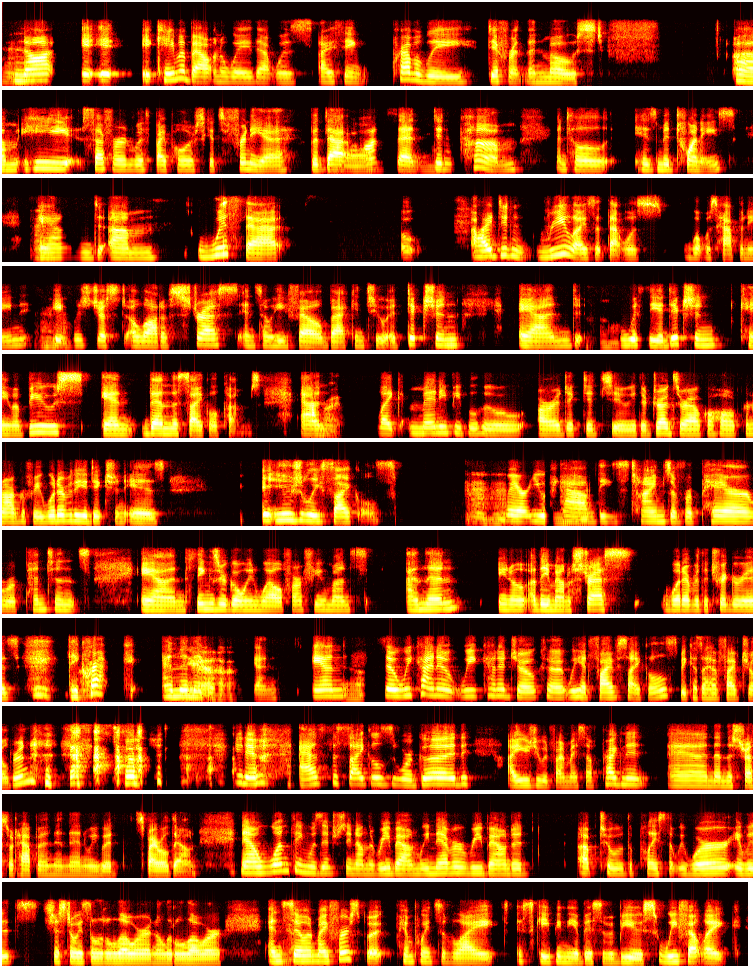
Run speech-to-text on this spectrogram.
mm. not it, it. It came about in a way that was, I think, probably different than most. Um, he suffered with bipolar schizophrenia, but that oh. onset mm. didn't come until his mid 20s. Mm. And um, with that, I didn't realize that that was what was happening. Mm-hmm. It was just a lot of stress. And so he fell back into addiction. And mm-hmm. with the addiction came abuse. And then the cycle comes. And right. like many people who are addicted to either drugs or alcohol, or pornography, whatever the addiction is, it usually cycles. Mm-hmm. Where you mm-hmm. have these times of repair, repentance, and things are going well for a few months, and then you know the amount of stress whatever the trigger is they crack and then yeah. they go again. And yeah. so we kind of we kind of joke that we had five cycles because i have five children. So you know as the cycles were good i usually would find myself pregnant and then the stress would happen and then we would spiral down. Now one thing was interesting on the rebound. We never rebounded up to the place that we were, it was just always a little lower and a little lower. And yeah. so in my first book, Pinpoints of Light Escaping the Abyss of Abuse, we felt like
